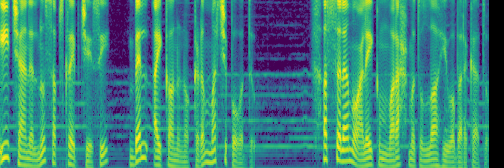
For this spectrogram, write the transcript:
ఈ ఛానల్ను సబ్స్క్రైబ్ చేసి బెల్ ఐకాను నొక్కడం మర్చిపోవద్దు. అస్సలం అలైకుం వరహమతుల్లాహి వబర్కాతు.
